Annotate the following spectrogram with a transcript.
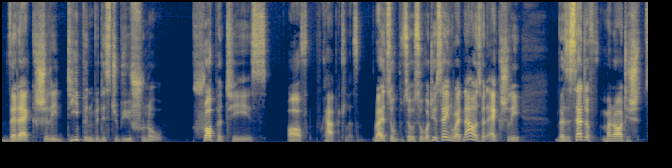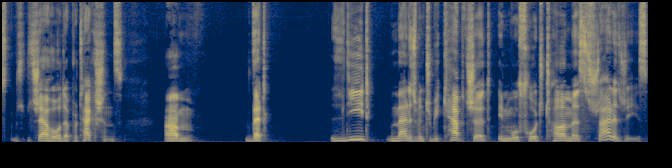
that actually deepen the distributional properties of capitalism, right? So, so, so what you're saying right now is that actually there's a set of minority sh- shareholder protections um, that lead management to be captured in more short-termist strategies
